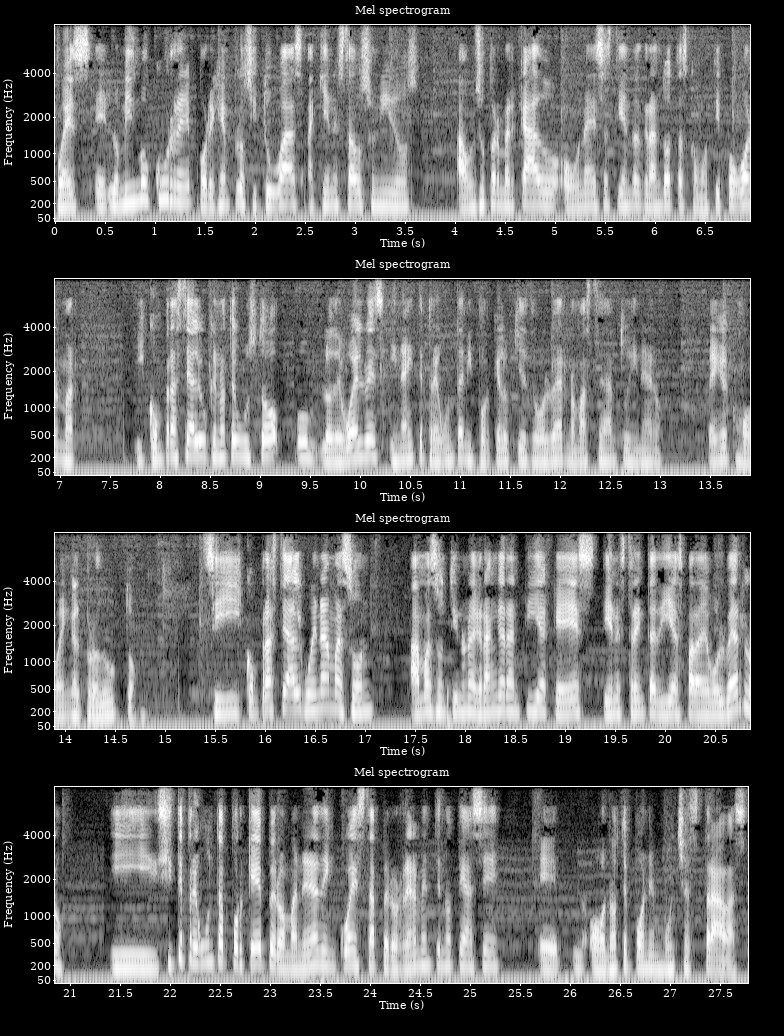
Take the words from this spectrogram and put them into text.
Pues eh, lo mismo ocurre, por ejemplo, si tú vas aquí en Estados Unidos a un supermercado o una de esas tiendas grandotas como tipo Walmart y compraste algo que no te gustó, pum, lo devuelves y nadie te pregunta ni por qué lo quieres devolver, nomás te dan tu dinero. Venga como venga el producto. Si compraste algo en Amazon Amazon tiene una gran garantía que es tienes 30 días para devolverlo. Y sí te pregunta por qué, pero a manera de encuesta, pero realmente no te hace eh, o no te pone muchas trabas.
